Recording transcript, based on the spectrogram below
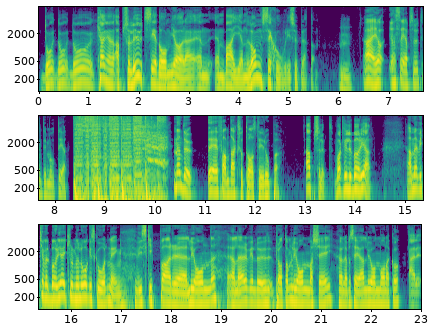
då, då, då kan jag absolut se dem göra en, en Bayern lång sejour i Superettan. Mm. Nej, jag, jag säger absolut inte emot det. Men du, det är fan dags att ta oss till Europa. Absolut. Vart vill du börja? Ja men vi kan väl börja i kronologisk ordning. Vi skippar eh, Lyon, eller vill du prata om Lyon, Marseille, höll jag på att säga, Lyon, Monaco? Nej, det, eh...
